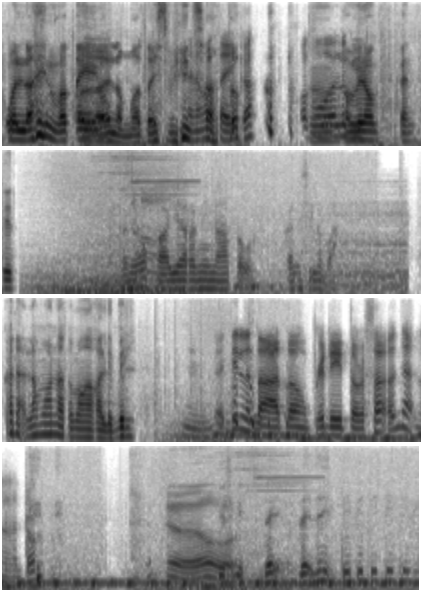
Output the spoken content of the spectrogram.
Wala, eh, namatay. Wala, no? namatay si Ay, Vince namatay ato. ka. Ako, wala. Kami nang cancel. Ano, kaya ranin nato. Kani sila ba? Kana, alam mo na ito mga kalibil. Hmm, Hindi lang ta atong predator. Sa, ano na lang to? Day, day, tipi, tipi, tipi.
